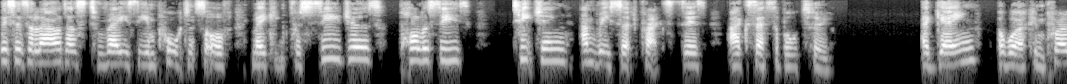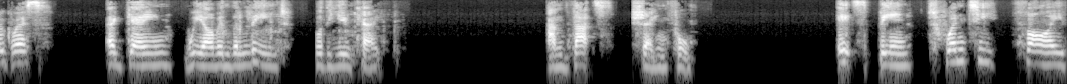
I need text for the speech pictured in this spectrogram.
this has allowed us to raise the importance of making procedures, policies, teaching and research practices accessible too. Again, a work in progress. Again, we are in the lead for the UK. And that's shameful. It's been 25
